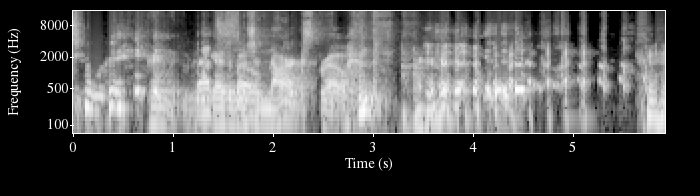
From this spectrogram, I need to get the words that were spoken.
apparently you guys are a bunch so of narcs, bro.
